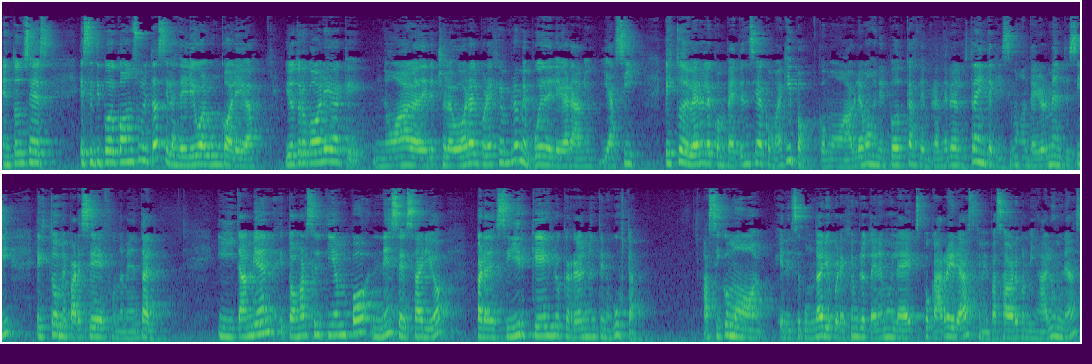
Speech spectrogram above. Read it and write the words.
Entonces, ese tipo de consultas se las delego a algún colega. Y otro colega que no haga derecho laboral, por ejemplo, me puede delegar a mí. Y así. Esto de ver la competencia como equipo, como hablamos en el podcast de Emprender a los 30 que hicimos anteriormente, ¿sí? Esto me parece fundamental. Y también tomarse el tiempo necesario para decidir qué es lo que realmente nos gusta. Así como en el secundario, por ejemplo, tenemos la Expo Carreras, que me pasa ahora con mis alumnas,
